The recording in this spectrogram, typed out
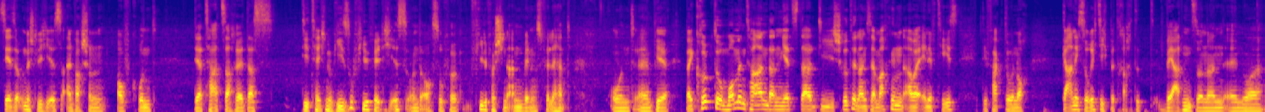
sehr, sehr unterschiedlich ist, einfach schon aufgrund der Tatsache, dass die Technologie so vielfältig ist und auch so viele verschiedene Anwendungsfälle hat. Und äh, wir bei Krypto momentan dann jetzt da die Schritte langsam machen, aber NFTs de facto noch gar nicht so richtig betrachtet werden, sondern äh, nur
